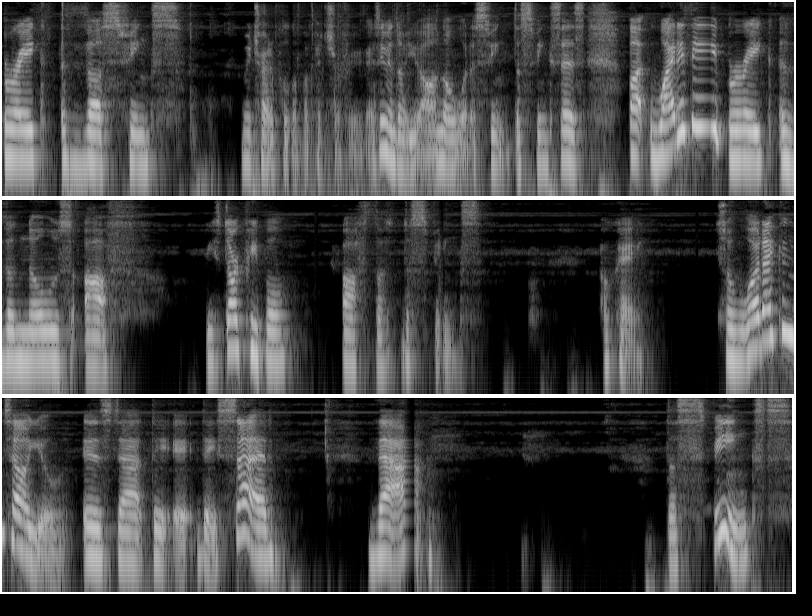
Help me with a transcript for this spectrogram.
break the sphinx? Let me try to pull up a picture for you guys even though you all know what a sphinx the sphinx is. But why did they break the nose off these dark people off the, the sphinx? Okay. So what I can tell you is that they they said that the sphinx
